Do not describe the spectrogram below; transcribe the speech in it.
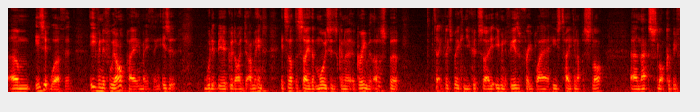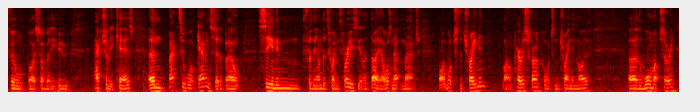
Um, is it worth it? Even if we aren't paying him anything, is it? Would it be a good idea? I mean, it's not to say that Moyes is going to agree with us, but technically speaking, you could say even if he is a free player, he's taken up a slot, and that slot could be filled by somebody who actually cares. And back to what Gavin said about seeing him for the under 23s the other day, I wasn't at the match, I watched the training, like on Periscope, I watched the training live, uh, the warm up, sorry,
